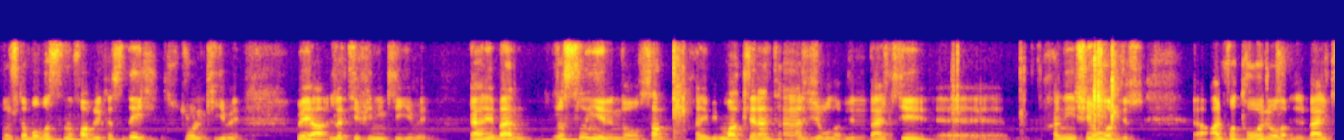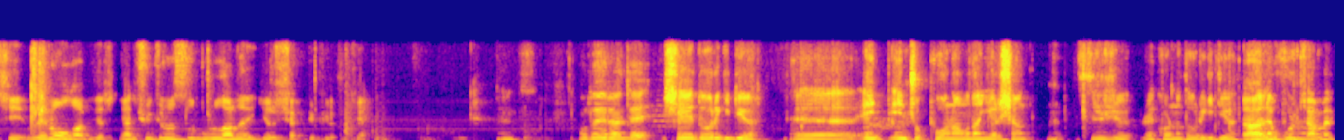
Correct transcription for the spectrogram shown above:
sonuçta babasının fabrikası değil. Stroll'inki gibi veya Latifi'ninki gibi. Yani ben Russell'ın yerinde olsam hani bir McLaren tercihi olabilir. Belki e, hani şey olabilir. E, Alfa Tauri olabilir. Belki Renault olabilir. Yani çünkü Russell buralarda yarışacak bir pilot yani. Evet. O da herhalde şeye doğru gidiyor. Ee, en, en çok puan almadan yarışan sürücü rekoruna doğru gidiyor. Yani Hülkenberg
